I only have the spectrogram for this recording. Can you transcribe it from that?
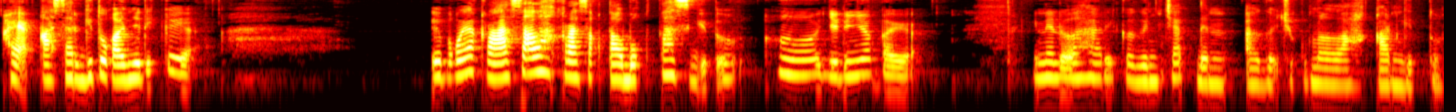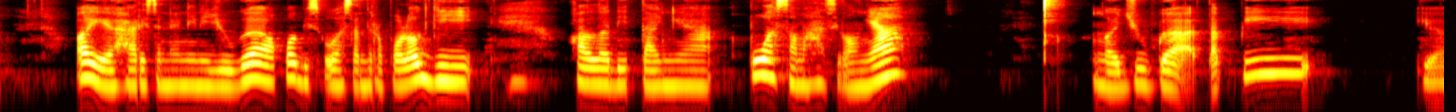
kayak kasar gitu kan. Jadi kayak ya pokoknya kerasa lah kerasa ketabok tas gitu. Uh, jadinya kayak ini adalah hari kegencet dan agak cukup melelahkan gitu oh iya hari Senin ini juga aku habis uas antropologi. Kalau ditanya puas sama hasilnya nggak juga. Tapi ya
